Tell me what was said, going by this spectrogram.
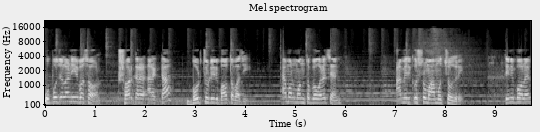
উপজেলা নির্বাচন সরকারের আরেকটা ভোট চুরির বাউতাবাজি। এমন মন্তব্য করেছেন আমির কুসরু মাহমুদ চৌধুরী। তিনি বলেন,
